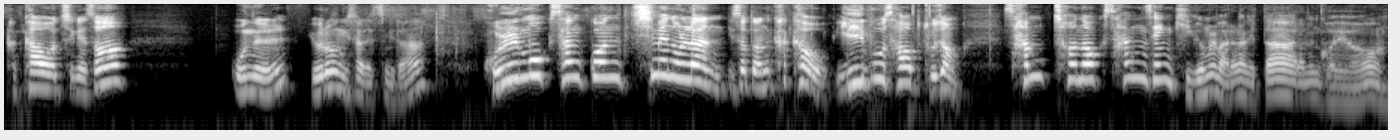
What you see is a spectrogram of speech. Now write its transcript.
카카오 측에서 오늘 이런 기사를 했습니다. 골목 상권 침해 논란 있었던 카카오 일부 사업 조정 3천억 상생 기금을 마련하겠다라는 거예요.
